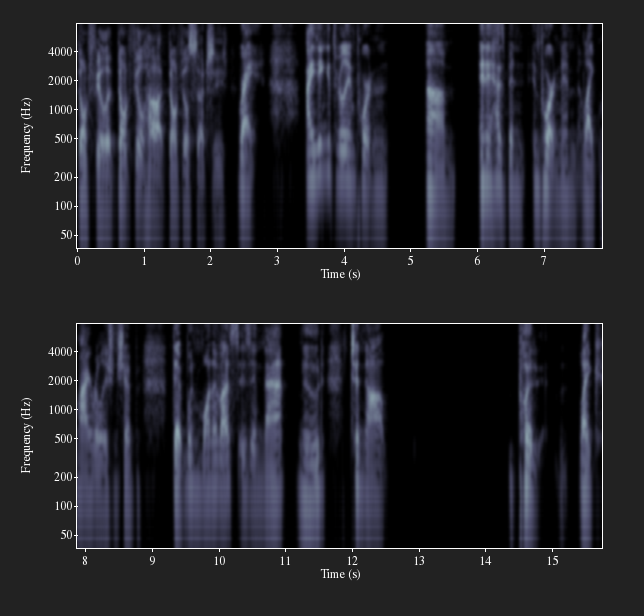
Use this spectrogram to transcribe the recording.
don't feel it, don't feel hot, don't feel sexy. Right. I think it's really important um and it has been important in like my relationship that when one of us is in that mood to not put like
